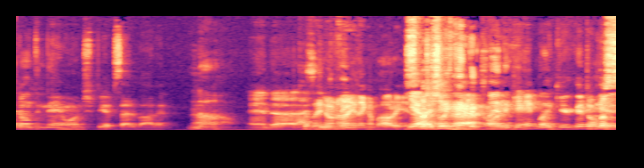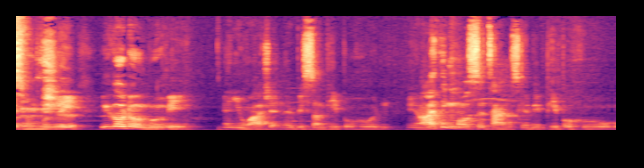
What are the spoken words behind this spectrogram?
I don't think anyone should be upset about it. No. Uh, and uh, I they do don't know anything about it. yet. yeah, I do Especially think that, that playing like, the game, like you're gonna don't get assume completely. shit. You go to a movie and you watch it, and there'd be some people who would, you know, I think most of the time it's gonna be people who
